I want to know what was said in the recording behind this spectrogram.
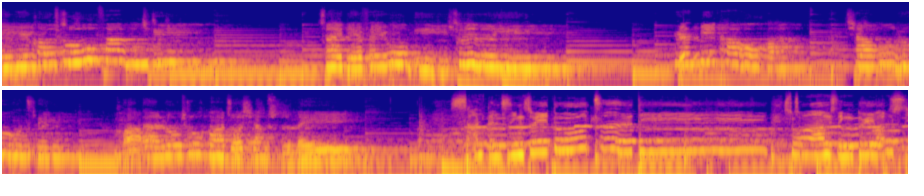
梅雨后初放晴，彩蝶飞舞觅知音。人比桃花娇如醉，花瓣露珠化作相思泪。三更心碎独自听，双星对望喜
